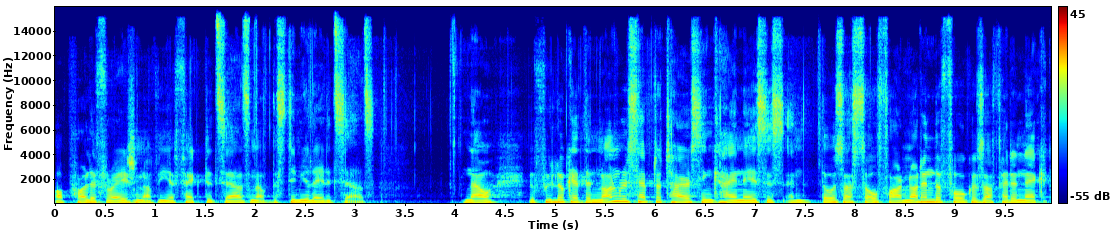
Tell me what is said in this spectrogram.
or proliferation of the affected cells and of the stimulated cells. Now, if we look at the non-receptor tyrosine kinases, and those are so far not in the focus of head and neck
